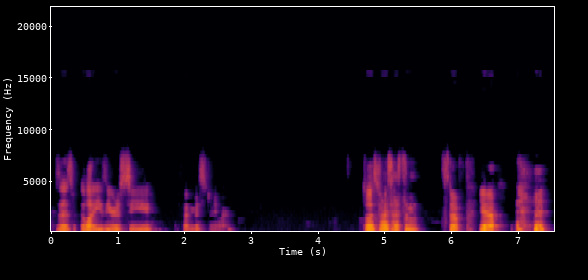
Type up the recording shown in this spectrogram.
Because it's a lot easier to see if I missed anywhere. So let's try out some stuff. Yeah.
